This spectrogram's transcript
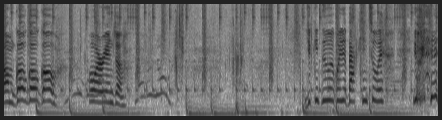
Come, go, go, go. Oh, Power Ranger. You can do it with it back into it. You can.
